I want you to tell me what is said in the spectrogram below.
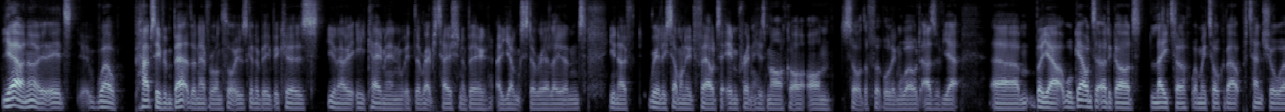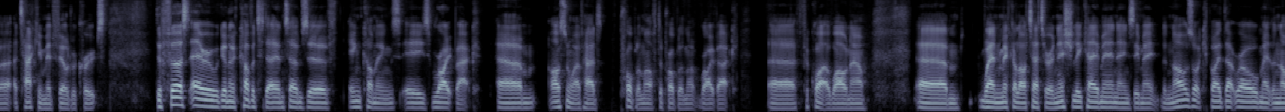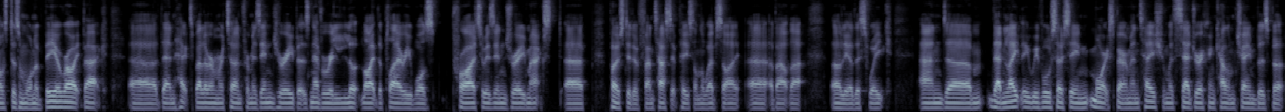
Yeah, I know. It's well, perhaps even better than everyone thought he was going to be because you know he came in with the reputation of being a youngster, really, and you know, really someone who'd failed to imprint his mark on, on sort of the footballing world as of yet. Um, but yeah, we'll get on to Odegaard later when we talk about potential uh, attacking midfield recruits. The first area we're going to cover today in terms of incomings is right back. Um, Arsenal have had problem after problem at right back uh, for quite a while now. Um, when Mikel Arteta initially came in, Ainsley Maitland-Niles occupied that role. Maitland-Niles doesn't want to be a right back. Uh, then Hector Bellerin returned from his injury, but has never really looked like the player he was prior to his injury. Max uh, posted a fantastic piece on the website uh, about that earlier this week. And um, then lately, we've also seen more experimentation with Cedric and Calum Chambers, but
